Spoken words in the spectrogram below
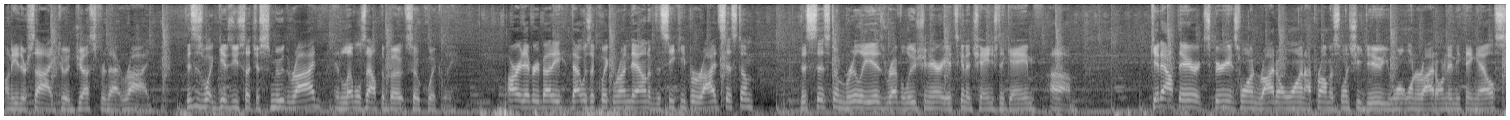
on either side to adjust for that ride. This is what gives you such a smooth ride and levels out the boat so quickly. All right, everybody, that was a quick rundown of the Seakeeper ride system. This system really is revolutionary. It's gonna change the game. Um, get out there, experience one, ride on one. I promise once you do, you won't wanna ride on anything else.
